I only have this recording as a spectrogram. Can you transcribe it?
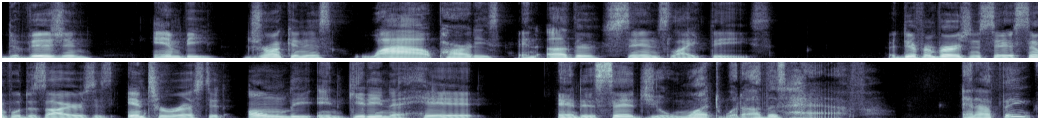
division, envy, drunkenness, wild parties, and other sins like these. A different version says sinful desires is interested only in getting ahead, and it said you want what others have. And I think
